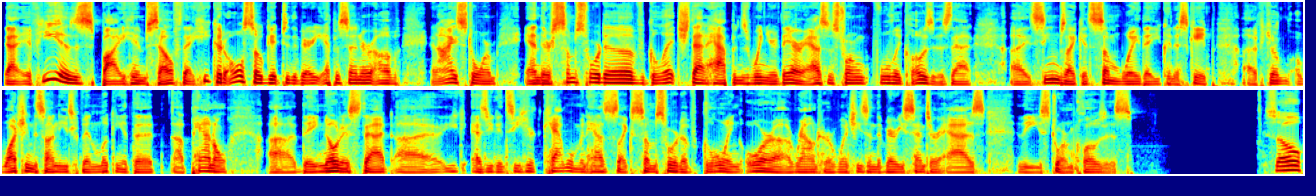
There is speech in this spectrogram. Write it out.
that if he is by himself that he could also get to the very epicenter of an ice storm. And there's some sort of glitch that happens when you're there as the storm fully closes that uh, it seems like it's some way that you can escape. Uh, if you're watching this on youtube and looking at the uh, panel uh, they notice that uh, you, as you can see here catwoman has like some sort of glowing aura around her when she's in the very center as the storm closes. So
